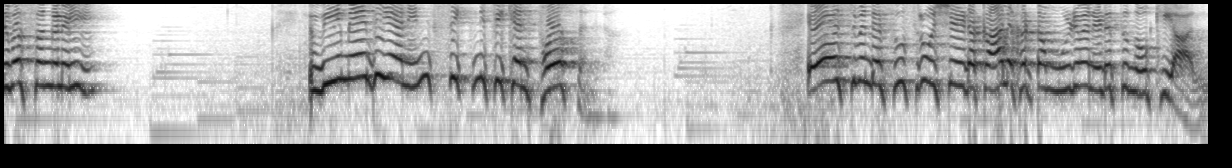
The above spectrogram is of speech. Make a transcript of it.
ദിവസങ്ങളിൽ we may be an insignificant person യേശുവിന്റെ ശുശ്രൂഷയുടെ കാലഘട്ടം മുഴുവൻ എടുത്തു നോക്കിയാൽ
